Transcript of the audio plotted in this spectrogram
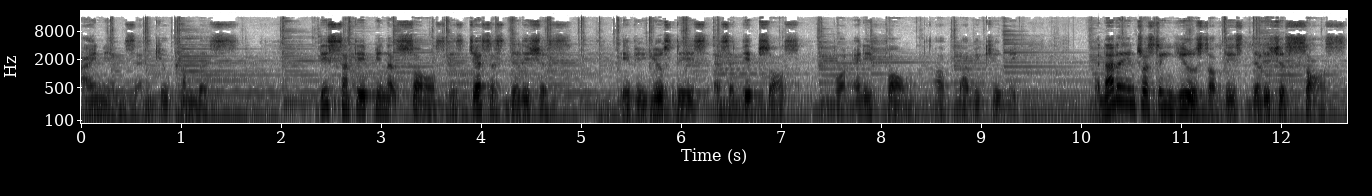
onions and cucumbers. This satay peanut sauce is just as delicious if you use this as a dip sauce for any form of barbecue meat. Another interesting use of this delicious sauce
